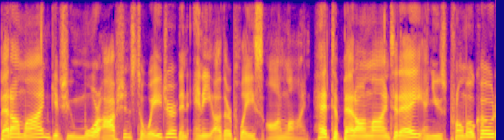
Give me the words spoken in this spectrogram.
BetOnline gives you more options to wager than any other place online. Head to BetOnline today and use promo code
